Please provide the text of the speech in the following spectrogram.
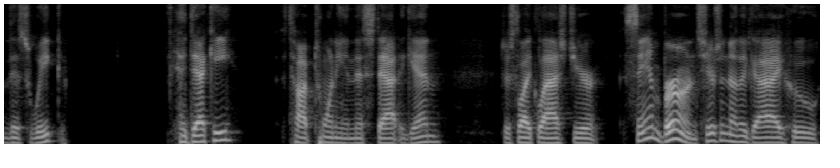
this week. Hideki, top 20 in this stat again, just like last year. Sam Burns, here's another guy who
